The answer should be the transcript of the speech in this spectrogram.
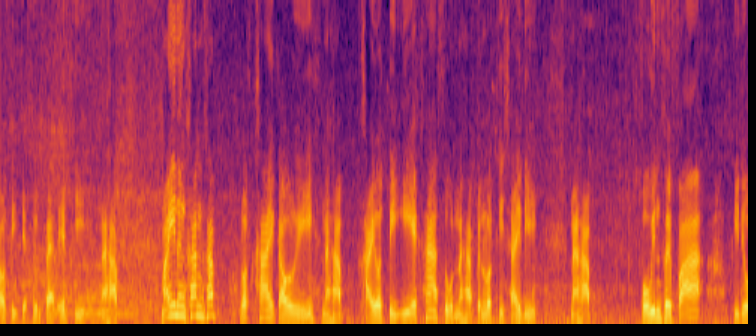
L 4 7 0 8 SP นะครับมาอีกหนึ่งคันครับ รถค่ายเกาหลีนะครับไคโอติ EX 5 0 นะครับ เป็นรถที่ใช้ดีนะครับโฟวินไฟฟ้าพีดีโอ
